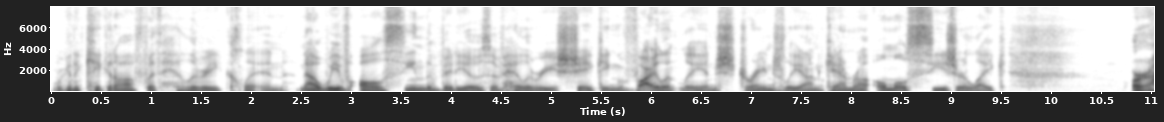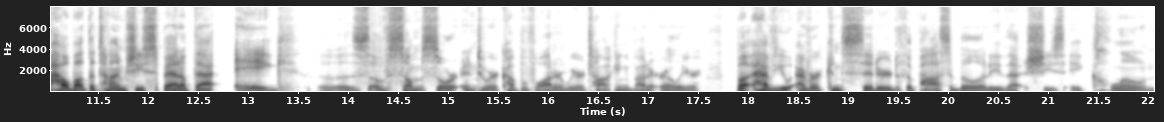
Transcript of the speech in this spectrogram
We're going to kick it off with Hillary Clinton. Now, we've all seen the videos of Hillary shaking violently and strangely on camera, almost seizure like. Or how about the time she spat up that egg uh, of some sort into her cup of water? We were talking about it earlier. But have you ever considered the possibility that she's a clone?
